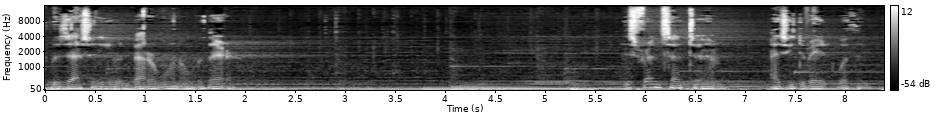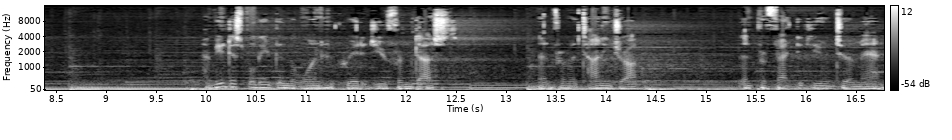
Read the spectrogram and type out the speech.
to possess an even better one over there. His friend said to him as he debated with him, Have you disbelieved in the one who created you from dust, then from a tiny drop, then perfected you into a man?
